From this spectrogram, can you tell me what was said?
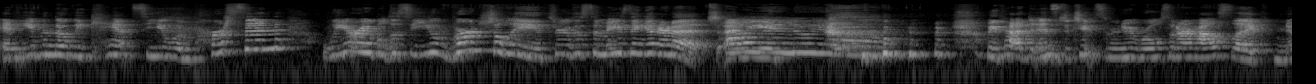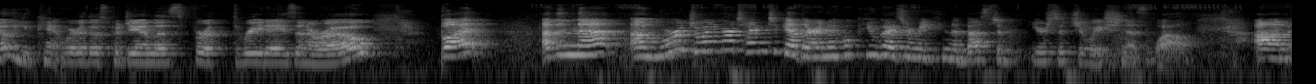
and even though we can't see you in person, we are able to see you virtually through this amazing internet. I mean, we've had to institute some new rules in our house, like no, you can't wear those pajamas for three days in a row. But other than that, um, we're enjoying our time together, and I hope you guys are making the best of your situation as well. Um,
